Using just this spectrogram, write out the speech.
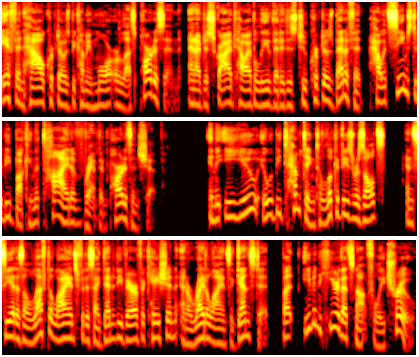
if and how crypto is becoming more or less partisan, and I've described how I believe that it is to crypto's benefit how it seems to be bucking the tide of rampant partisanship. In the EU, it would be tempting to look at these results and see it as a left alliance for this identity verification and a right alliance against it, but even here that's not fully true.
